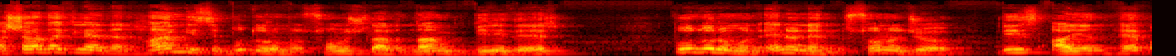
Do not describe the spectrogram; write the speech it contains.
Aşağıdakilerden hangisi bu durumun sonuçlarından biridir? Bu durumun en önemli sonucu biz ayın hep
